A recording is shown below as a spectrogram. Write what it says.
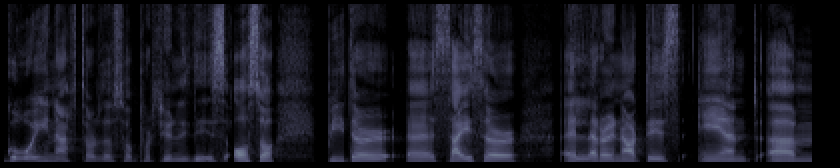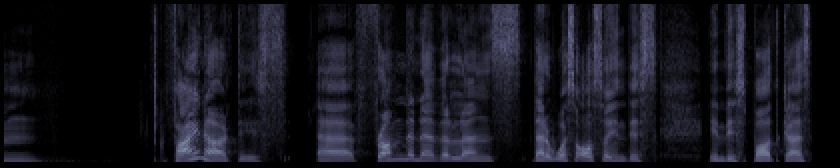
going after those opportunities also peter uh, sizer a lettering artist and um, fine artist uh, from the Netherlands that was also in this in this podcast.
